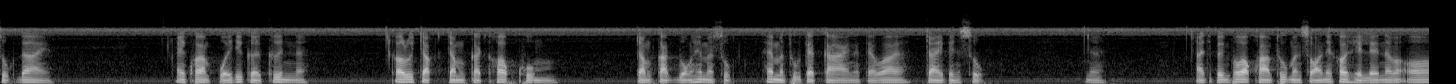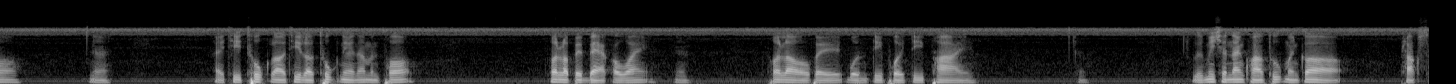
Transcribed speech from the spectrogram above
สุขได้ไอ้ความป่วยที่เกิดขึ้นนะเขารู้จักจำกัดครอบคุมจำกัดวงให้มันสุข ให้มันทุกข์แต่กายนะแต่ว่าใจเป็นสุขนะอาจจะเป็นเพราะว่าความทุกข์มันสอนให้เขาเห็นเลยนะว่าอ๋อนะไอ้ที่ทุกข์เราที่เราทุกข์เนี่ยนะมันเพราะเพราะเราไปแบกเอาไว้นะเพราะเราไปบ่นตีโพยตีพาย หรือไม่ฉะนั้นความทุกข์มันก็ผลักไส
